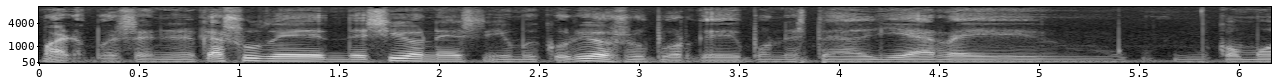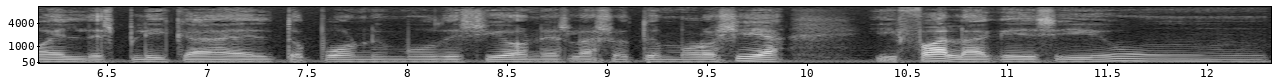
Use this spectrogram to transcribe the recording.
bueno, pues en el caso de, de Siones, y muy curioso, porque pone este ayer eh, como él explica el topónimo de Siones, la etimología, y fala que si un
